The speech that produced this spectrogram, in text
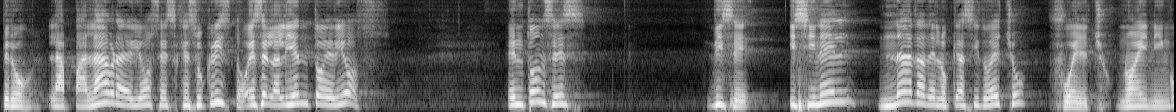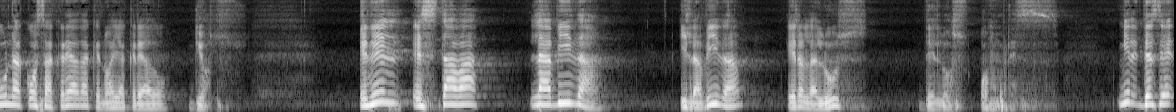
Pero la palabra de Dios es Jesucristo, es el aliento de Dios. Entonces, dice, y sin Él nada de lo que ha sido hecho fue hecho. No hay ninguna cosa creada que no haya creado Dios. En Él estaba la vida. Y la vida era la luz de los hombres. Mire, desde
